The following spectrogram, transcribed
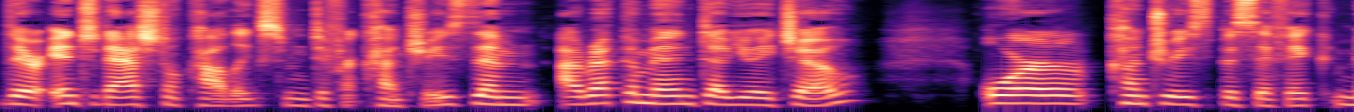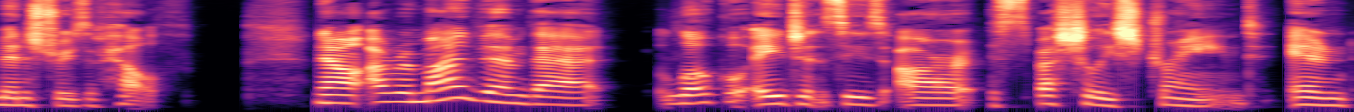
they're international colleagues from different countries, then I recommend WHO or country specific ministries of health. Now, I remind them that local agencies are especially strained. And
